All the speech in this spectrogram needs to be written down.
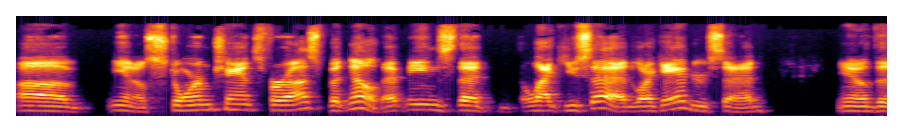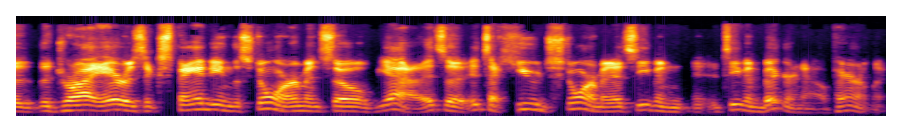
Uh, you know, storm chance for us, but no, that means that, like you said, like Andrew said, you know the the dry air is expanding the storm. And so yeah it's a it's a huge storm and it's even it's even bigger now apparently.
